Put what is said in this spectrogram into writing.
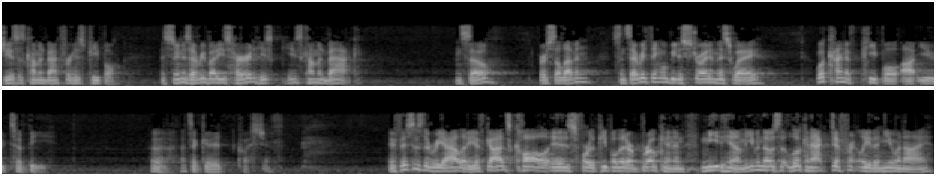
Jesus is coming back for his people. As soon as everybody's heard, he's, he's coming back. And so, verse 11, since everything will be destroyed in this way, what kind of people ought you to be? Ugh, that's a good question. If this is the reality, if God's call is for the people that are broken and need Him, even those that look and act differently than you and I,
